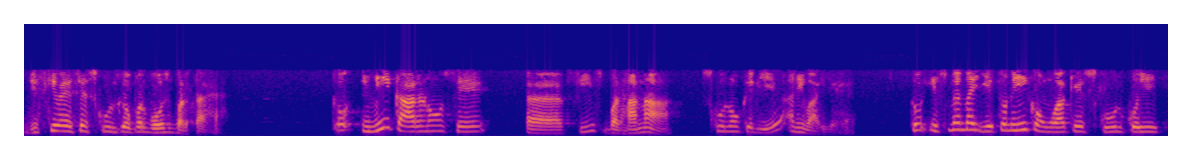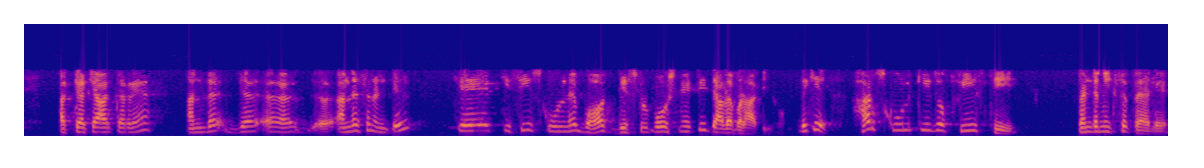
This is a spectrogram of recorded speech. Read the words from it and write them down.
जिसकी वजह से स्कूल के ऊपर बोझ बढ़ता है। तो इन्हीं कारणों से फ़ीस बढ़ाना स्कूलों के लिए अनिवार्य है। तो इसमें मैं ये तो नहीं कहूँगा कि स्कूल कोई अत्याचार कर रहे हैं। अनलेस अंटिल कि किसी स्कूल ने बहुत डिस्प्रोपोर्शनेटली ज़्यादा बढ़ा दी हो। देखिए, हर स्कूल की जो फ़ीस थी पेंडेमिक से पहले,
